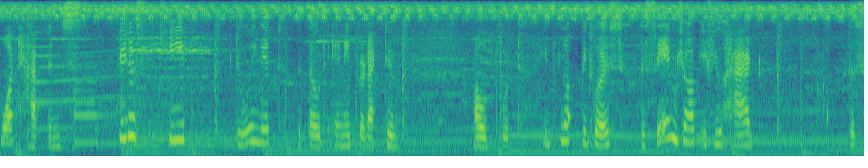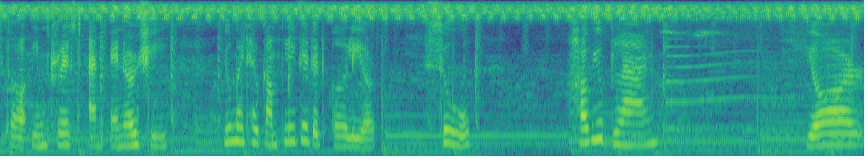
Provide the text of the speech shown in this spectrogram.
what happens. You just keep doing it without any productive output. It's not because the same job if you had this uh, interest and energy you might have completed it earlier. So how you plan your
